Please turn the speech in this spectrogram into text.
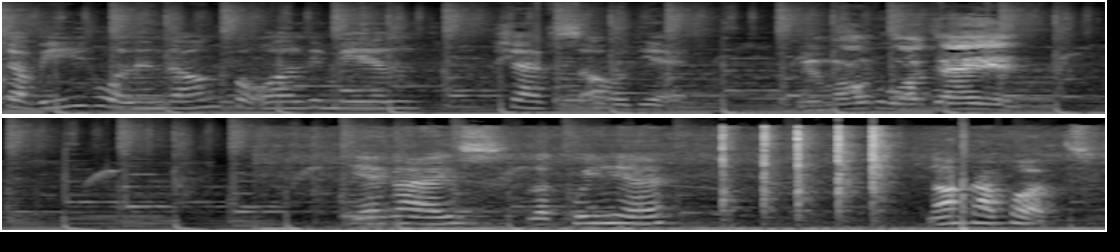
Chubby holding down for all the male chefs out there. Your mouth water in. Yeah guys, look we here. Knock our pot.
